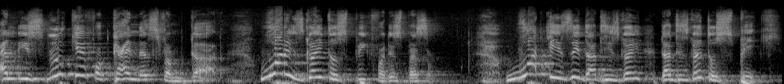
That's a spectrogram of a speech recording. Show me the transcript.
and is looking for kindness from God. What is going to speak for this person? What is it that he's going that is going to speak?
